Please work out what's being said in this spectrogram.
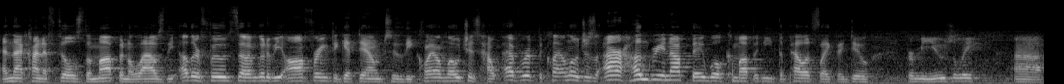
and that kind of fills them up and allows the other foods that I'm going to be offering to get down to the clown loaches. However, if the clown loaches are hungry enough, they will come up and eat the pellets like they do for me usually. Uh,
